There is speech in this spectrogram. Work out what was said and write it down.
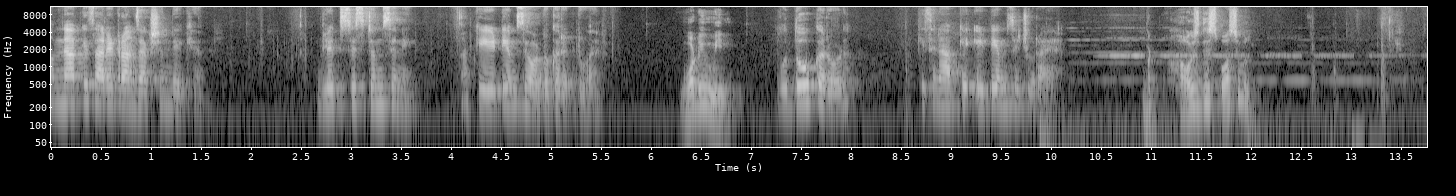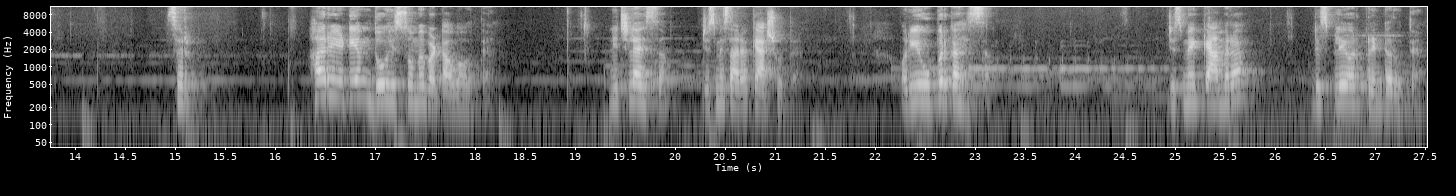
हमने आपके सारे ट्रांजैक्शन देखे हैं। ग्लिच सिस्टम से नहीं आपके एटीएम से ऑटो करेक्ट हुआ है। Do you mean? वो दो करोड़ किसी ने आपके एटीएम से चुराया है। But how is this possible? Sir हर एटीएम दो हिस्सों में बटा हुआ होता है। निचला हिस्सा जिसमें सारा कैश होता है और ये ऊपर का हिस्सा जिसमें कैमरा डिस्प्ले और प्रिंटर होते हैं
